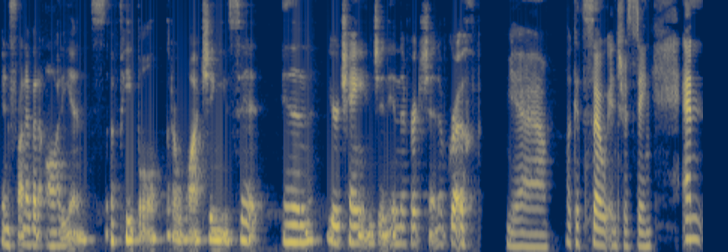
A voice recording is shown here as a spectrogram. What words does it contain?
in front of an audience of people that are watching you sit in your change and in the friction of growth. Yeah. Look, it's so interesting. And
